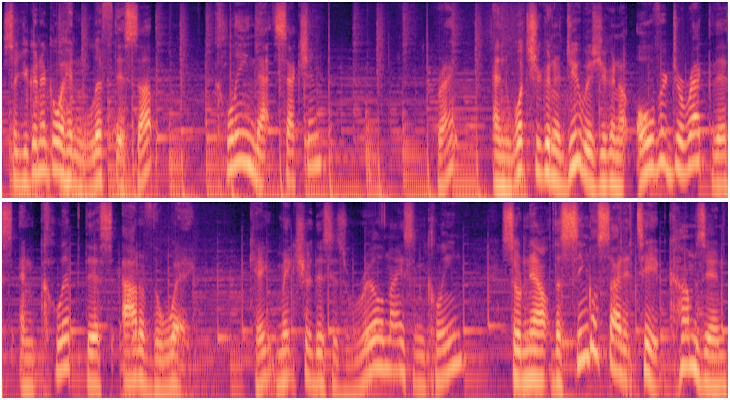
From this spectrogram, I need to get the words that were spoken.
So you're gonna go ahead and lift this up, clean that section, right? And what you're gonna do is you're gonna over direct this and clip this out of the way. Okay, make sure this is real nice and clean. So now the single-sided tape comes in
